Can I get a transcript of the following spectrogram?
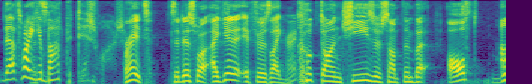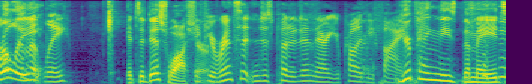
that's why you bought the dishwasher. Right. It's a dishwasher. I get it if it was like Right. cooked on cheese or something, but all really, Ultimately, it's a dishwasher. if you rinse it and just put it in there, you'd probably be fine. You're paying these the maids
